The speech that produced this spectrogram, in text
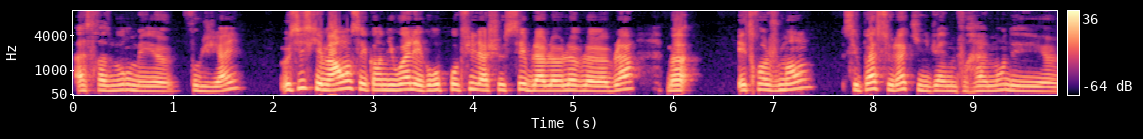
à Strasbourg, mais euh, faut que j'y aille. Aussi, ce qui est marrant, c'est quand on dit ouais les gros profils HEC, blablabla, blablabla, bah étrangement, c'est pas ceux-là qui deviennent vraiment des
